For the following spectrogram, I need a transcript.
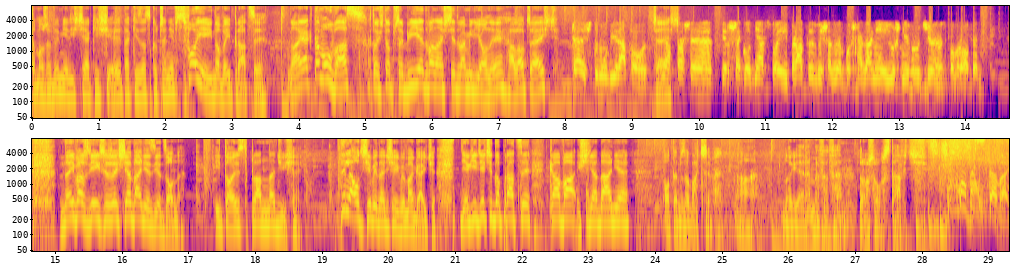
To, może wy mieliście jakieś e, takie zaskoczenie w swojej nowej pracy? No a jak tam u was? Ktoś to przebije? 12,2 miliony. Halo, cześć. Cześć, tu mówi Rafał. Cześć. Ja w czasie pierwszego dnia swojej pracy wyszedłem po śniadanie i już nie wróciłem z powrotem. Najważniejsze, że śniadanie zjedzone. I to jest plan na dzisiaj. Tyle od siebie na dzisiaj wymagajcie. Jak idziecie do pracy, kawa, śniadanie, potem zobaczymy. A, no i RMF FM. Proszę ustawić. Wstawaj, Wstawaj,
